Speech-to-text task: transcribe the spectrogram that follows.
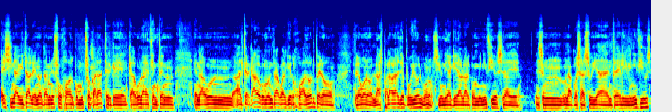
es inevitable, ¿no? También es un jugador con mucho carácter que, que alguna vez entre en, en algún altercado como entra cualquier jugador, pero, pero bueno, las palabras de Puyol, bueno, si un día quiere hablar con Vinicius... eh, es un- una cosa suya entre él y Vinicius.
